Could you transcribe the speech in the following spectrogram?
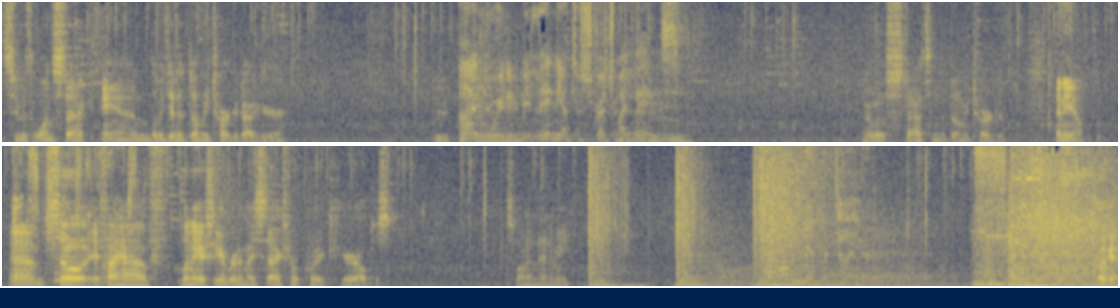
See with one stack, and let me get a dummy target out here. I've waited millennia to stretch my legs. Look at those stats on the dummy target. Anyhow, um, so if I have, let me actually get rid of my stacks real quick. Here, I'll just spawn an enemy. I'll never tire. Okay,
